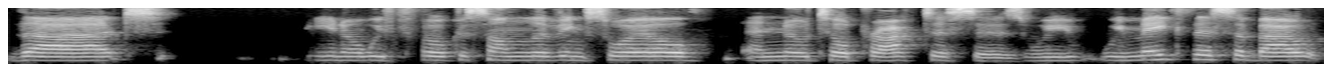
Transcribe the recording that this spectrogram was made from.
that you know we focus on living soil and no-till practices. We we make this about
